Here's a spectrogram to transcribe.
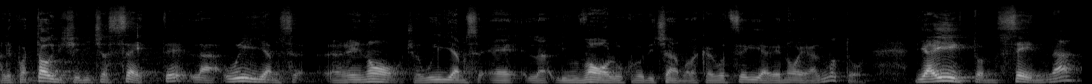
alle 14.17 la Williams Renault, cioè Williams è l'involucro, diciamo, la carrozzeria, Renault era il motore, di Ayrton Senna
